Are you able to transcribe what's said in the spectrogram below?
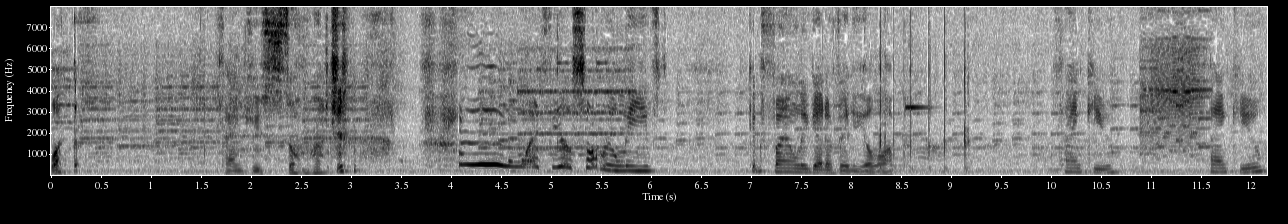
What the? Thank you so much. I feel so relieved. Can finally get a video up. Thank you. Thank you.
